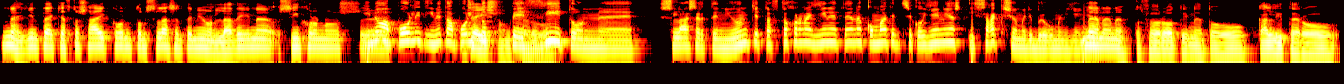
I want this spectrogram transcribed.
Ναι, γίνεται και αυτός icon των slasher ταινιών. Δηλαδή είναι σύγχρονος. Είναι, ο απόλυτ, είναι το απόλυτο Jason, ξέρω παιδί των ε, slasher ταινιών και ταυτόχρονα γίνεται ένα κομμάτι της οικογένειας εισάξιο με την προηγούμενη γενιά. Ναι, ναι, ναι. Το θεωρώ ότι είναι το καλύτερο.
